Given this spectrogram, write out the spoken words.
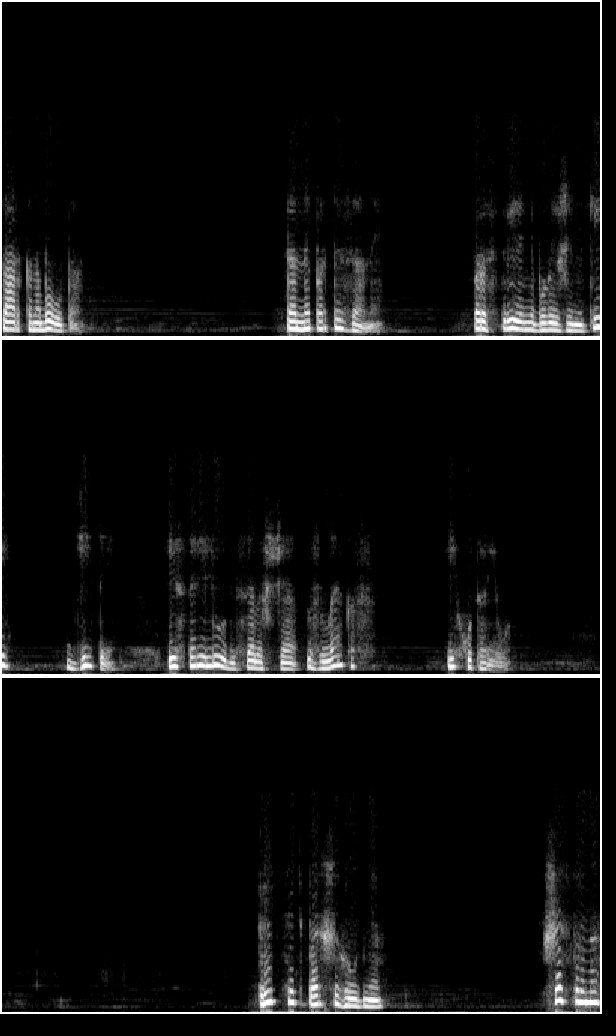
Саркана Болта. Та не партизани. Розстріляні були жінки, діти і старі люди селища Злекас і хуторів. 31 грудня. Шестеро нас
